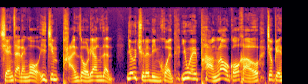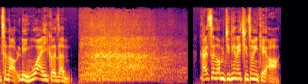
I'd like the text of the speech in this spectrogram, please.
现在的我已经判若两人，有趣的灵魂因为胖了过后就变成了另外一个人。开始我们今天的轻松一刻啊！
